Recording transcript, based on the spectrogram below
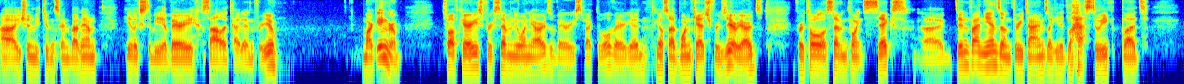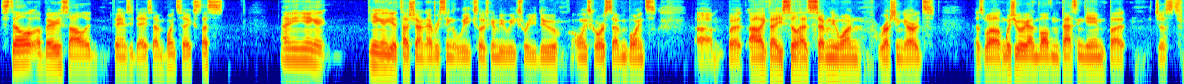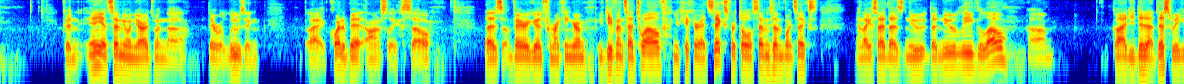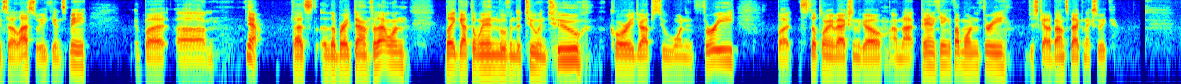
uh, you shouldn't be too concerned about him. He looks to be a very solid tight end for you. Mark Ingram, 12 carries for 71 yards, very respectable, very good. He also had one catch for zero yards for a total of 7.6. Uh, didn't find the end zone three times like he did last week, but still a very solid fantasy day. 7.6. That's, I mean, you ain't gonna, you ain't gonna get a touchdown every single week, so there's gonna be weeks where you do only score seven points. Um, but I like that he still has 71 rushing yards as well. Wish he would have got involved in the passing game, but just couldn't. And he had 71 yards when uh, they were losing like quite a bit, honestly. So that is very good for Mike Ingram. Your defense had 12. Your kicker had six for a total of 77.6. And like I said, that is new the new league low. Um, glad you did that this week instead of last week against me. But um, yeah, that's the breakdown for that one. Blake got the win, moving to two and two. Corey drops to one and three, but still plenty of action to go. I'm not panicking if I'm one and three. Just got to bounce back next week.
